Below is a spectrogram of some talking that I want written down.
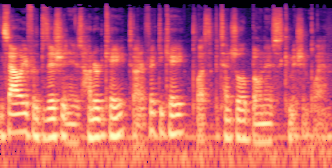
The salary for the position is 100k to 150k plus the potential bonus commission plan.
